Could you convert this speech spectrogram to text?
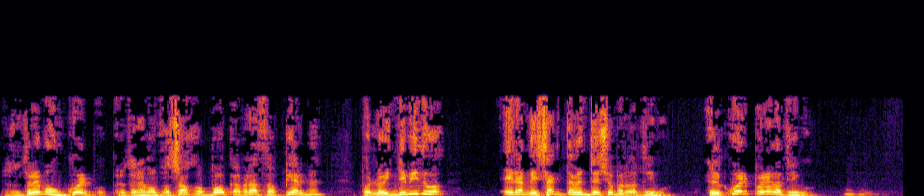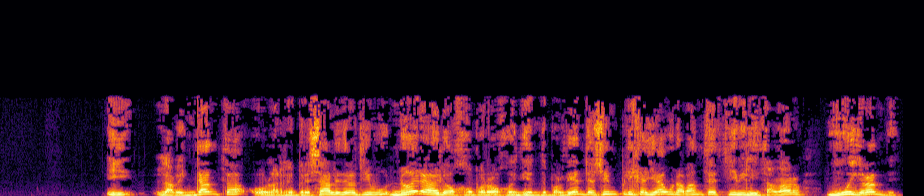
Nosotros tenemos un cuerpo, pero tenemos dos ojos, boca, brazos, piernas. Pues los individuos eran exactamente eso para la tribu. El cuerpo era la tribu. Y la venganza o la represalia de la tribu no era el ojo por ojo y diente por diente. Eso implica ya un avance civilizador muy grande.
